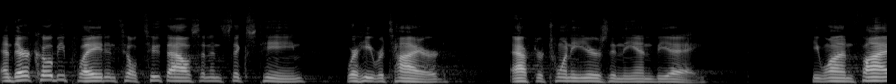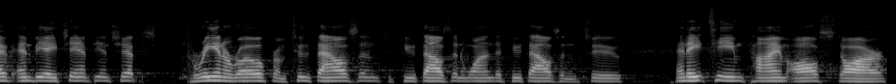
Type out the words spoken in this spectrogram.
And there Kobe played until 2016, where he retired after 20 years in the NBA. He won five NBA championships, three in a row from 2000 to 2001 to 2002 an 18 time All Star,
